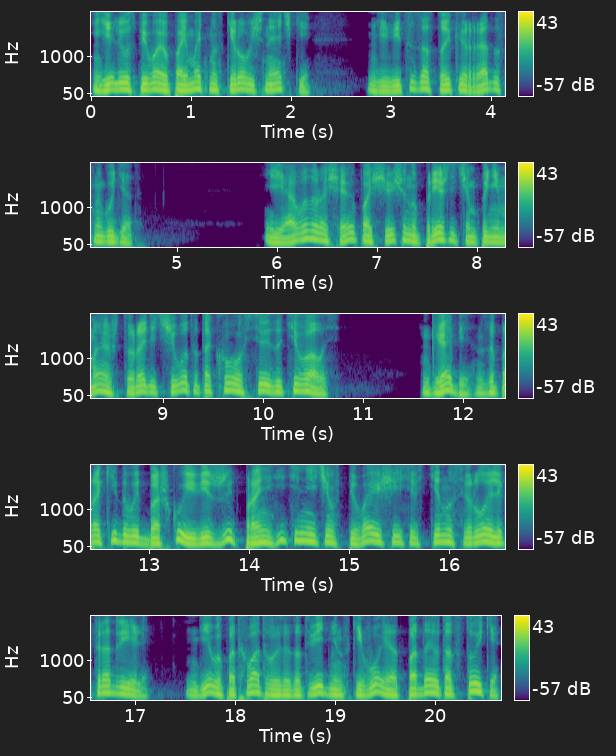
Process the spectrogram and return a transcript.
Еле успеваю поймать маскировочные очки — Девицы за стойкой радостно гудят. Я возвращаю пощечину, прежде чем понимаю, что ради чего-то такого все и затевалось. Габи запрокидывает башку и визжит пронзительнее, чем впивающиеся в стену сверло электродрели. Девы подхватывают этот ведьминский вой и отпадают от стойки,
